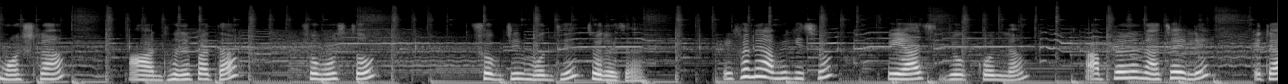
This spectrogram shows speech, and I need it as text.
মশলা আর ধনেপাতা সমস্ত সবজির মধ্যে চলে যায়। এখানে আমি কিছু পেঁয়াজ যোগ করলাম। আপনারা না চাইলে এটা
